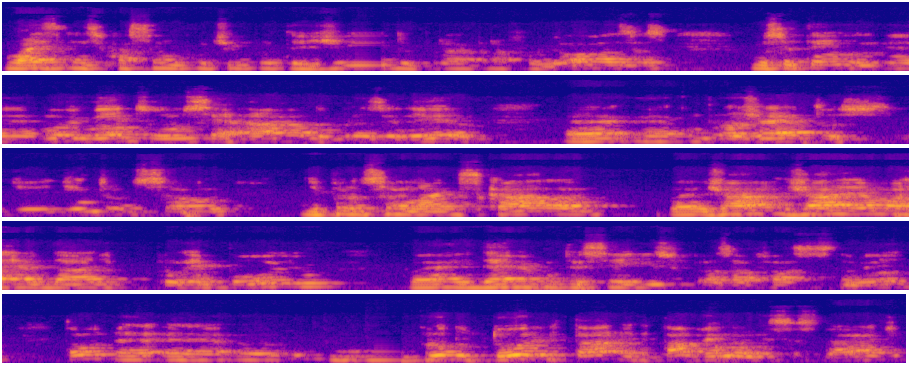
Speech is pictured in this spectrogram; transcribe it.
mais intensificação do cultivo protegido para folhosas. Você tem é, movimentos no Cerrado brasileiro é, é, com projetos de, de, introdução de produção em larga escala. Né? Já, já é uma realidade para o repolho, né? e deve acontecer isso para as alfaces também. Então, é, é, o, produtor ele está ele tá vendo a necessidade,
